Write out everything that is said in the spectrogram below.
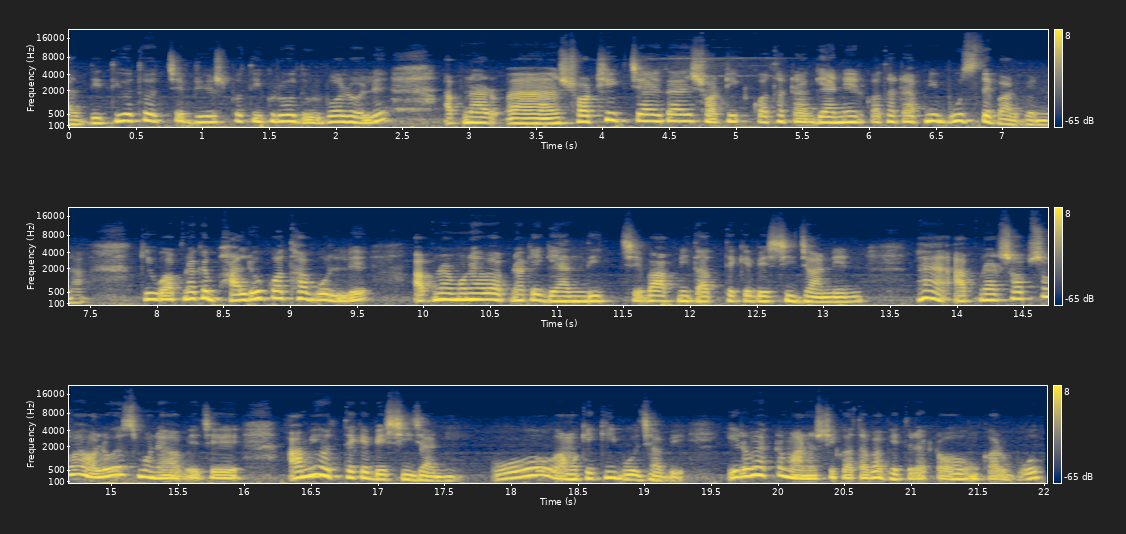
আর দ্বিতীয়ত হচ্ছে বৃহস্পতি গ্রহ দুর্বল হলে আপনার সঠিক জায়গায় সঠিক কথাটা, জ্ঞানের কথাটা আপনি বুঝতে পারবেন না। কেউ আপনাকে ভালো কথা বললে আপনার মনে হবে আপনাকে জ্ঞান দিচ্ছে বা আপনি তার থেকে বেশি জানেন। হ্যাঁ আপনার সবসময় অলওয়েজ মনে হবে যে, আমি ওর থেকে বেশি জানি। ও আমাকে কি বোঝাবে? এরকম একটা মানসিকতা বা ভেতরে একটা অহংকার বোধ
